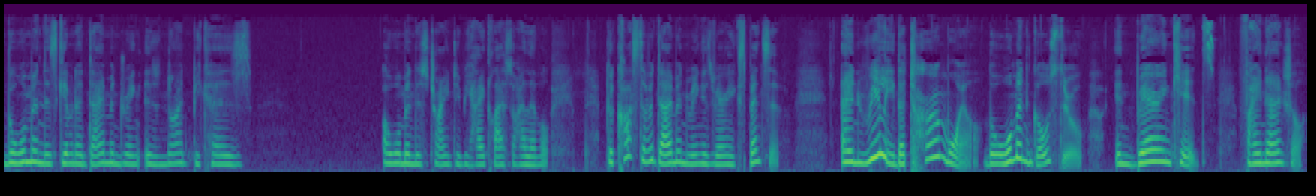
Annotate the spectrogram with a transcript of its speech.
the woman is given a diamond ring is not because a woman is trying to be high class or high level. The cost of a diamond ring is very expensive. And really, the turmoil the woman goes through in bearing kids, financial,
